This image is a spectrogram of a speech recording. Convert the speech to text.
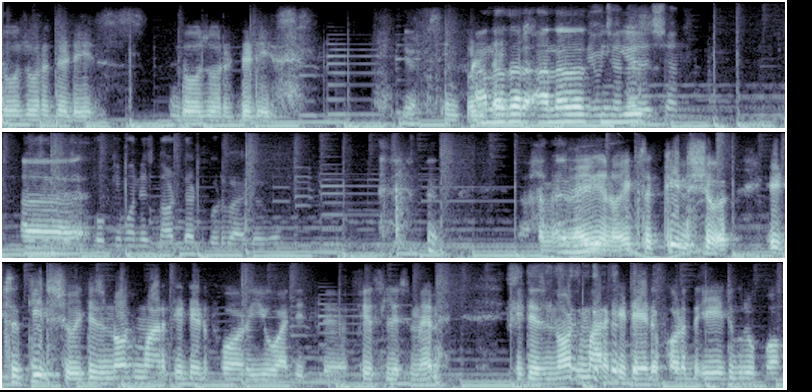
those were the days. Those were the days. Yeah. Simple. Another times. another New thing is generation. New uh, Pokemon is not that good, by the way. I mean, like, you know, it's a kid show. It's a kid show. It is not marketed for you, Aditya, faceless man. It is not marketed for the age group of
